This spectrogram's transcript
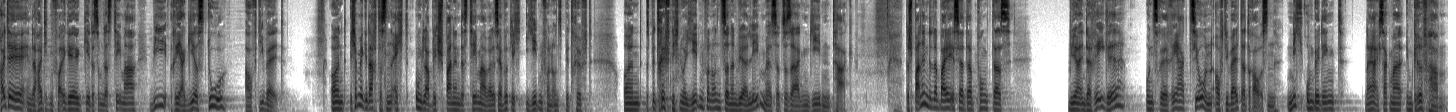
Heute in der heutigen Folge geht es um das Thema, wie reagierst du auf die Welt? Und ich habe mir gedacht, das ist ein echt unglaublich spannendes Thema, weil es ja wirklich jeden von uns betrifft. Und es betrifft nicht nur jeden von uns, sondern wir erleben es sozusagen jeden Tag. Das Spannende dabei ist ja der Punkt, dass wir in der Regel unsere Reaktion auf die Welt da draußen nicht unbedingt, naja, ich sag mal, im Griff haben.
